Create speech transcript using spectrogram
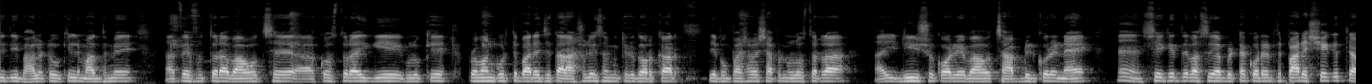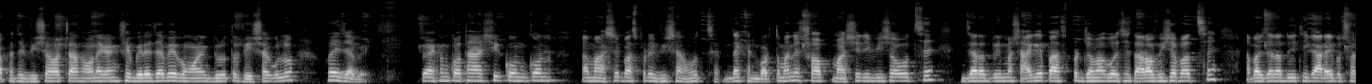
যদি ভালো একটা উকিলের মাধ্যমে পেফুত্তরা বা হচ্ছে কস্তরায় গিয়ে এগুলোকে প্রমাণ করতে পারে যে তার আসলেই শ্রমিকটাকে দরকার এবং পাশাপাশি আপনার নলস্তাটা রিইস্যু করে বা হচ্ছে আপডেট করে নেয় হ্যাঁ সেক্ষেত্রে বা সেই আপডেটটা করে নিতে পারে। সেক্ষেত্রে আপনাদের ভিসা হওয়ার চান্স অনেকাংশে বেড়ে যাবে এবং অনেক দ্রুত ভিসাগুলো হয়ে যাবে। তো এখন কথা আসি কোন কোন মাসে পাসপোর্টের ভিসা হচ্ছে। দেখেন, বর্তমানে সব মাসেরই ভিসা হচ্ছে। যারা দুই মাস আগে পাসপোর্ট জমা করেছে, তারাও ভিসা পাচ্ছে। আবার যারা দুই থেকে আড়াই বছর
